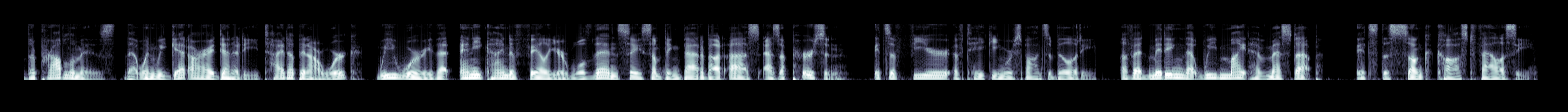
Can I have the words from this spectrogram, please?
The problem is that when we get our identity tied up in our work, we worry that any kind of failure will then say something bad about us as a person. It's a fear of taking responsibility, of admitting that we might have messed up. It's the sunk cost fallacy.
